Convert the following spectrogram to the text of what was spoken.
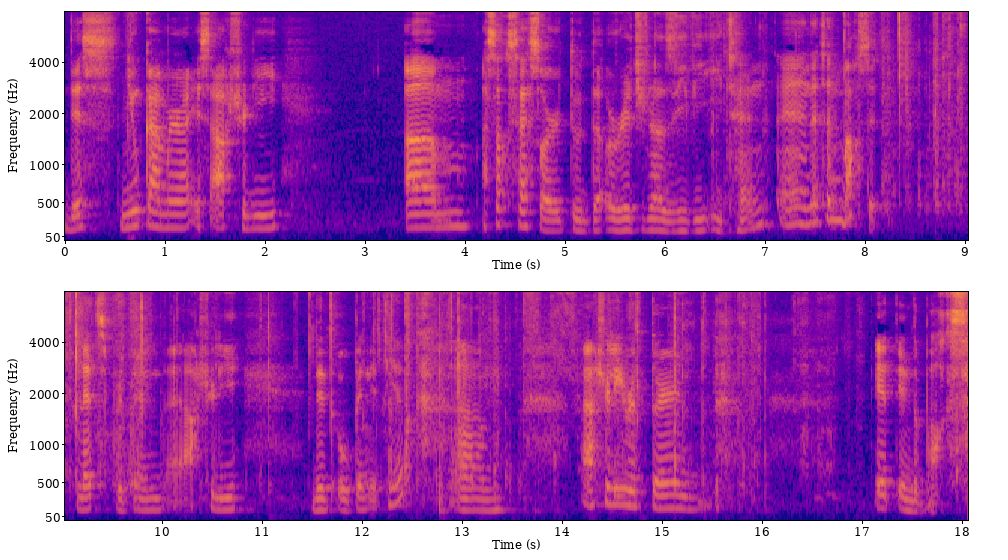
this new camera is actually um, a successor to the original ZV-E10 and let's unbox it. Let's pretend I actually didn't open it yet. Um, I actually returned it in the box.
